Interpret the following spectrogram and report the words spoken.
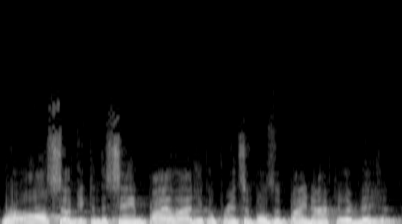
We're all subject to the same biological principles of binocular vision.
